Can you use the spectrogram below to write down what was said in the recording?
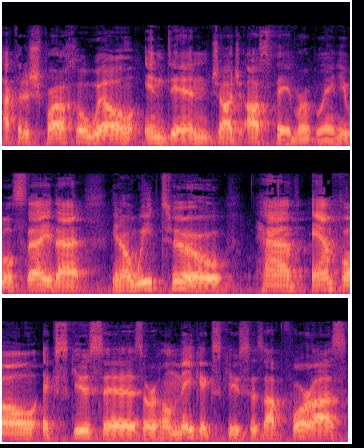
HaKadosh Baruch Hu will, in Din, judge us favorably. And he will say that, you know, we too have ample excuses or he'll make excuses up for us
